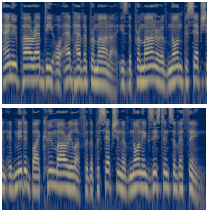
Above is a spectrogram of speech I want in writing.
Anuparabdi or Abhava pramana is the pramana of non-perception admitted by Kumarila for the perception of non-existence of a thing.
